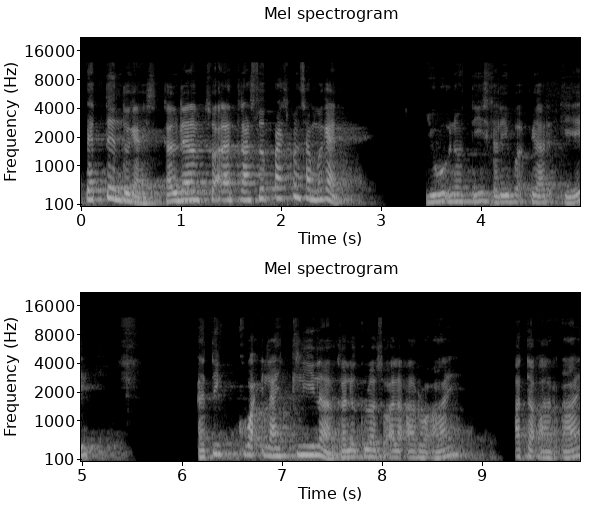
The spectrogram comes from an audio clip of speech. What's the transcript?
pattern tu guys? Kalau dalam soalan transfer price pun sama kan? You would notice kalau you buat PRK I think quite likely lah kalau keluar soalan ROI atau RI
